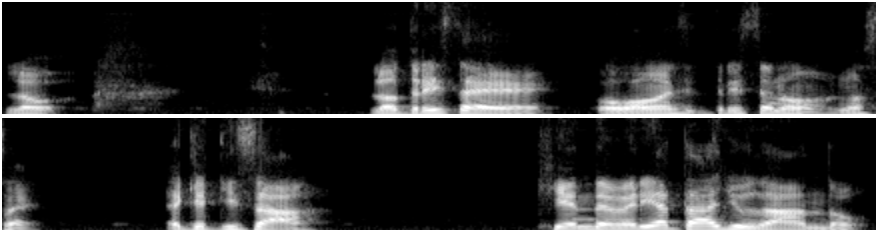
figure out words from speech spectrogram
Lo, lo triste, o vamos a decir triste, no, no sé. Es que quizá quien debería estar ayudando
